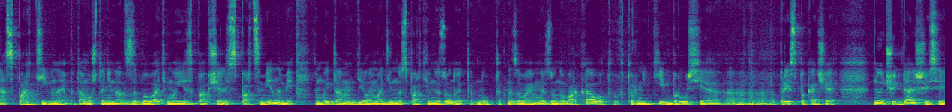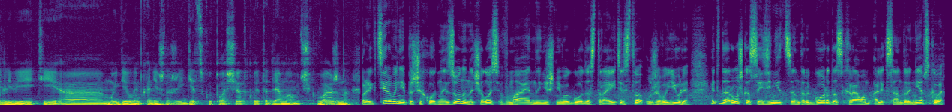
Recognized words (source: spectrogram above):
а, спортивная, потому что не надо забывать, мы пообщались с спортсменами, мы там делаем отдельную спортивную зону, это ну, так называемая зона воркаут, в турнике, брусе, все э, пресс покачать. Ну и чуть дальше, если левее идти, э, мы делаем, конечно же, и детскую площадку. Это для мамочек важно. Проектирование пешеходной зоны началось в мае нынешнего года. Строительство уже в июле. Эта дорожка соединит центр города с храмом Александра Невского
